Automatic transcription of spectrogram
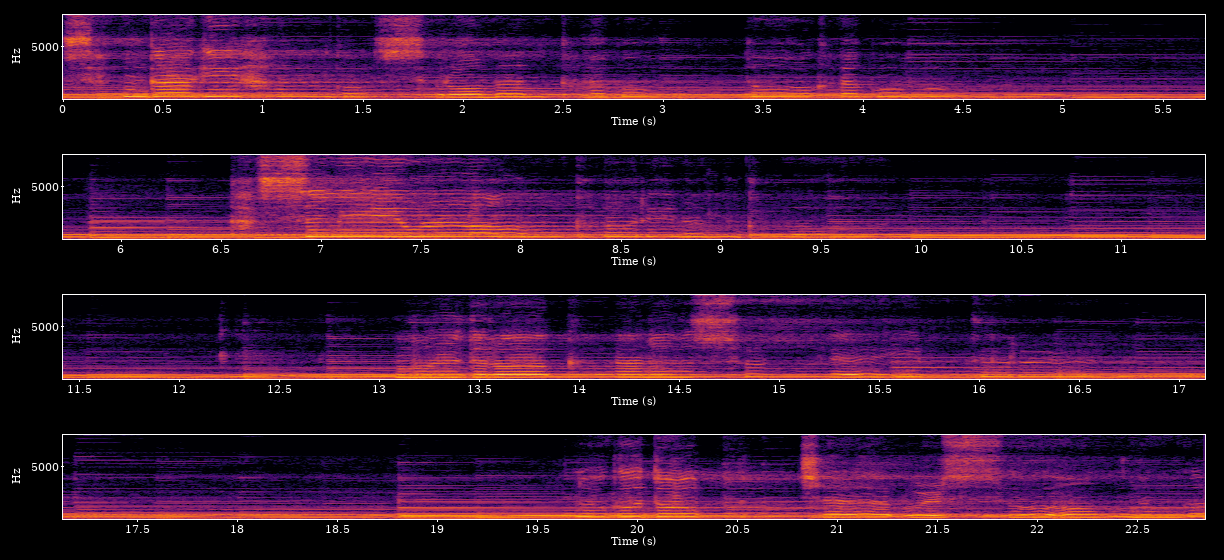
생각이 한 곳으로만 가고 또 가고 가슴이 울렁거리는 것. 물들어가는 숲의 잎들을 누구도 붙잡을 수 없는 것.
